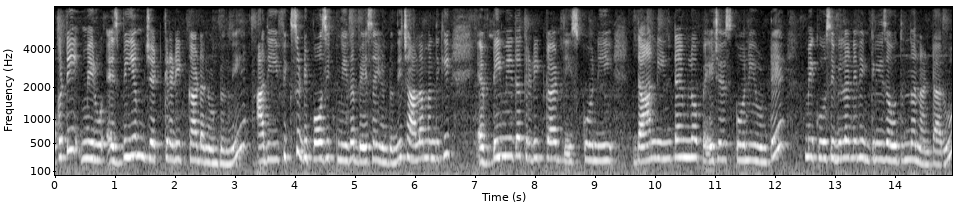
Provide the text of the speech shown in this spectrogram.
ఒకటి మీరు ఎస్బిఎం జెట్ క్రెడిట్ కార్డ్ అని ఉంటుంది. అది ఫిక్స్డ్ డిపాజిట్ మీద బేస్ అయి ఉంటుంది. చాలామందికి ఎఫ్డి మీద క్రెడిట్ కార్డ్ తీసుకొని దాన్ని ఇన్ టైంలో పే చేసుకొని ఉంటే మీకు సిబిల్ అనేది ఇంక్రీజ్ అవుతుందని అంటారు.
